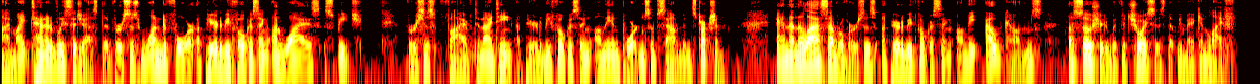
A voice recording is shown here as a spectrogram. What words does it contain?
I might tentatively suggest that verses 1 to 4 appear to be focusing on wise speech. Verses 5 to 19 appear to be focusing on the importance of sound instruction. And then the last several verses appear to be focusing on the outcomes associated with the choices that we make in life.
